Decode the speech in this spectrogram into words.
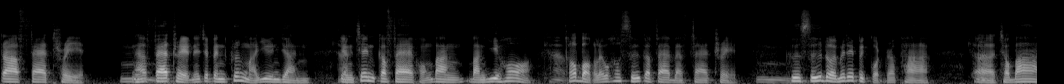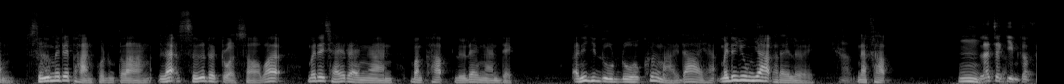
ตรา fair trade นะ fair trade เนี่ยจะเป็นเครื่องหมายยืนยัน อย่างเช่นกาแฟของบางบางยี่ห้อครับเขาบอกเลยว่าเขาซื้อกาแฟแบบ fair trade คือซื้อโดยไม่ได้ไปกดราคาเอ่อชาวบ้าน ซื้อไม่ได้ผ่านคนกลาง และซื้อโดยตรวจสอบว่าไม่ได้ใช้แรงงานบังคับหรือแรงงานเด็ก อันนี้ดูดูเครื่องหมายได้ฮะไม่ได้ยุ่งยากอะไรเลยครับนะครับอืม และจะกินกาแฟ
